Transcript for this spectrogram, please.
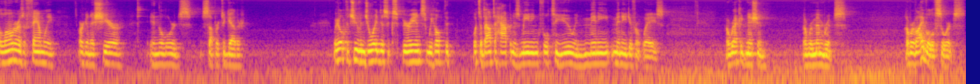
alone or as a family, are going to share in the Lord's Supper together. We hope that you've enjoyed this experience. We hope that what's about to happen is meaningful to you in many, many different ways. A recognition, a remembrance, a revival of sorts,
